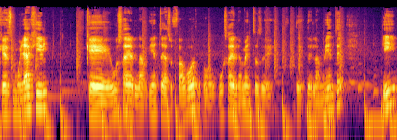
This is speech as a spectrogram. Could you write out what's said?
Que es muy ágil, que usa el ambiente a su favor o usa elementos de, del ambiente. Y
